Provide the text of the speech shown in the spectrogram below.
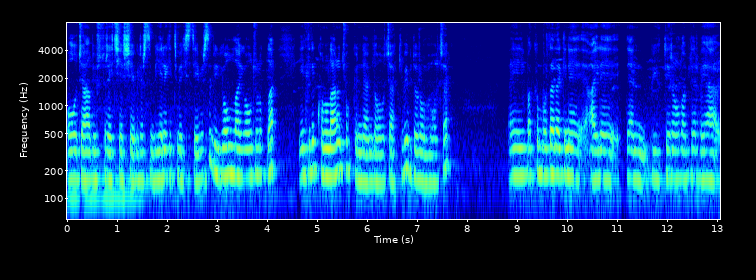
olacağı bir süreç yaşayabilirsin. Bir yere gitmek isteyebilirsin. Bir yolla, yolculukla ilgili konuların çok gündemde olacak gibi bir durum olacak. Ee, bakın burada da yine aileden büyükleri olabilir veya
